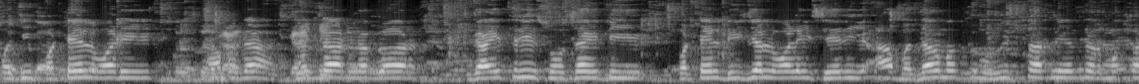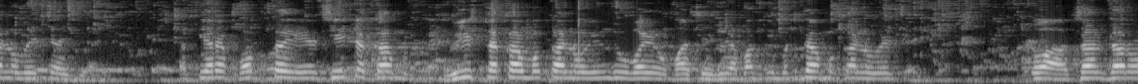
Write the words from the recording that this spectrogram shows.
પછી પટેલવાડી, આ બધા સરદારનગર, ગાયત્રી સોસાયટી, પટેલ ડીઝલવાળી શેરી, આ બધા વિસ્તારની અંદર મકાનો વેચાઈ જાય અત્યારે ફક્ત એંસી ટકા વીસ ટકા મકાનો હિન્દુ ભાઈઓ પાસે છે. બાકી બધા મકાનો વેચાય તો આ અસાનધારો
